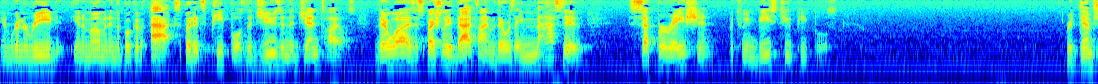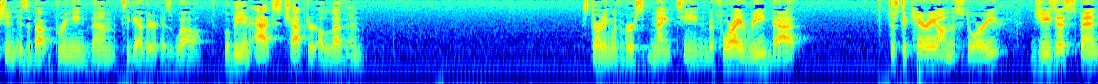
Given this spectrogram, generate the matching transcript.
And we're going to read in a moment in the book of Acts, but it's peoples, the Jews and the Gentiles. There was, especially at that time, there was a massive separation between these two peoples. Redemption is about bringing them together as well. We'll be in Acts chapter 11 starting with verse 19. And before I read that, just to carry on the story, Jesus spent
